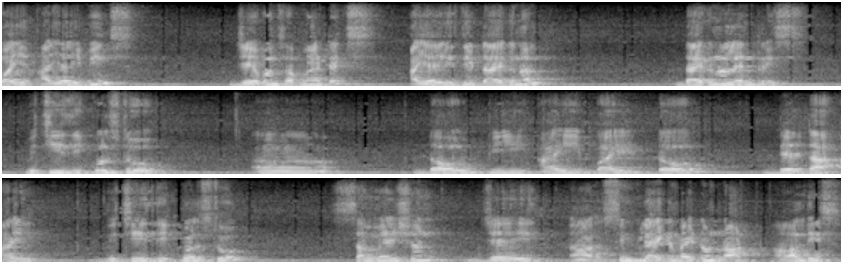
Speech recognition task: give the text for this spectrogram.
y ii means j1 submatrix. Ii is the diagonal diagonal entries which is equals to uh, dou pi by dou delta i which is equals to summation j uh, simply I can write down not all these.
